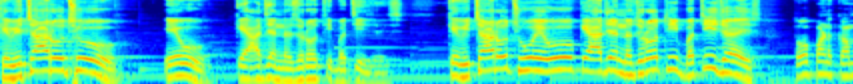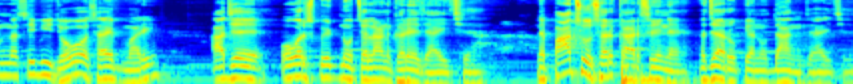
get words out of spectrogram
કે વિચારું છું એવું કે આજે નજરોથી બચી જઈશ. કે વિચારું છું એવું કે આજે નજરોથી બચી જઈશ, તો પણ કમનસીબી જોવો સાહેબ મારી, આજે ઓવર સ્પીડનું ચલાણ ઘરે જાય છે. ને પાછું સરકારશ્રીને હજાર રૂપિયાનું દાન જાય છે.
